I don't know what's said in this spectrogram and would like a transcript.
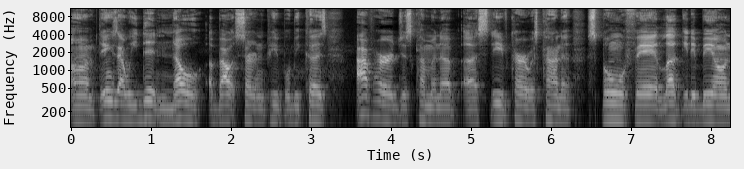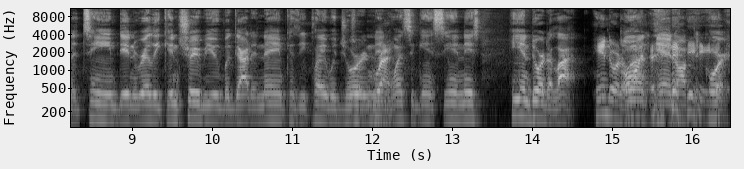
um, things that we didn't know about certain people because I've heard just coming up, uh, Steve Kerr was kind of spoon fed, lucky to be on the team, didn't really contribute, but got a name because he played with Jordan. Right. And once again, seeing this, he endured a lot. He endured a on lot. and off the court.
